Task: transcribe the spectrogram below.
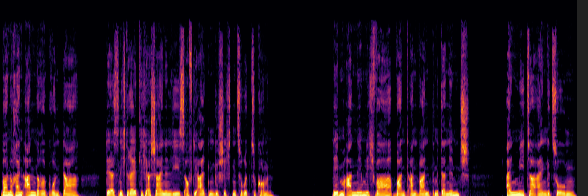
war noch ein anderer Grund da, der es nicht rätlich erscheinen ließ, auf die alten Geschichten zurückzukommen. Nebenan nämlich war, Wand an Wand mit der Nimtsch, ein Mieter eingezogen,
